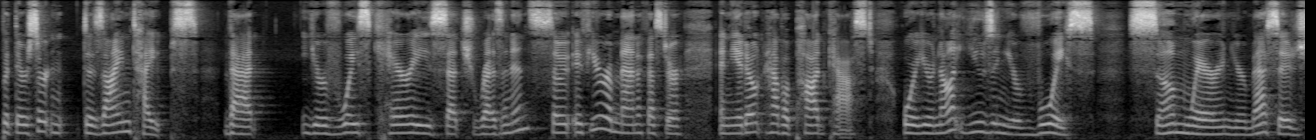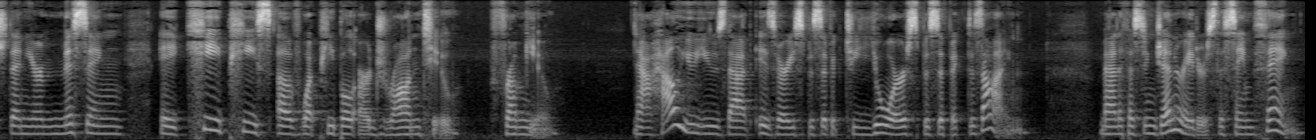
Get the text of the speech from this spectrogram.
But there are certain design types that your voice carries such resonance. So if you're a manifester and you don't have a podcast or you're not using your voice somewhere in your message, then you're missing a key piece of what people are drawn to from you. Now, how you use that is very specific to your specific design. Manifesting generators, the same thing.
